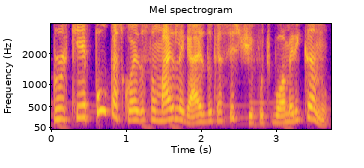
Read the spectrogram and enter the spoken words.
Porque poucas coisas são mais legais do que assistir futebol americano.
